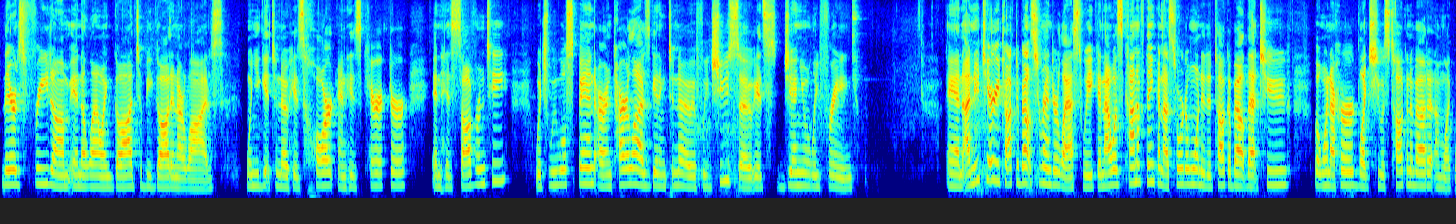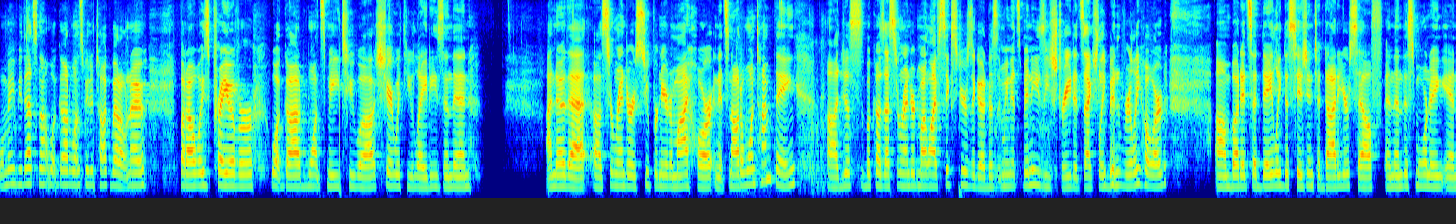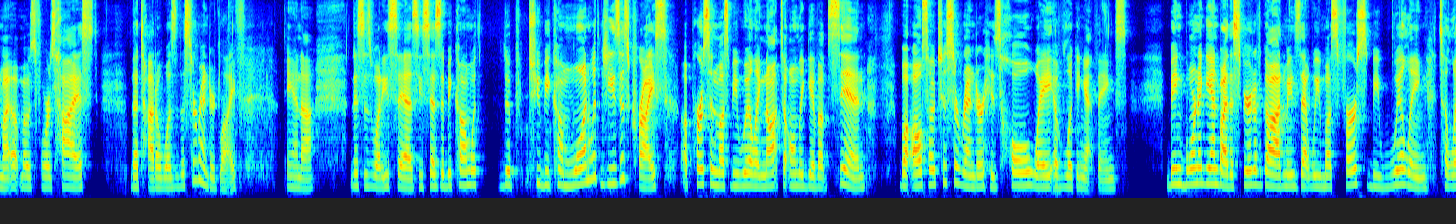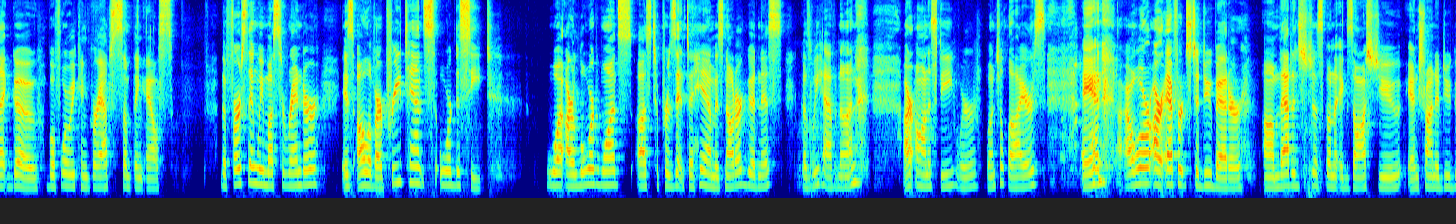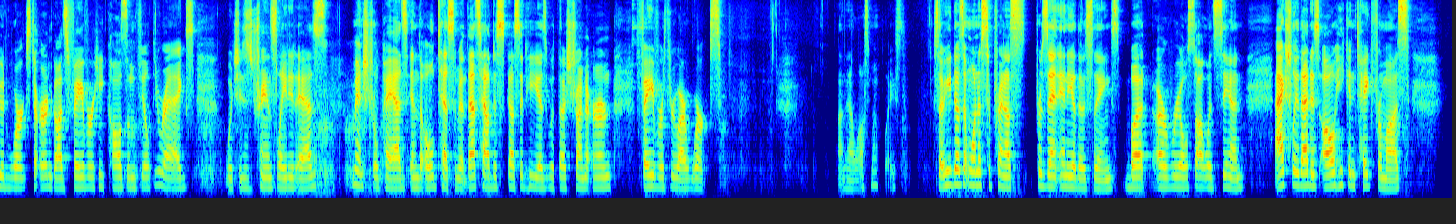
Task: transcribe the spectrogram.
There's freedom in allowing God to be God in our lives. When you get to know his heart and his character and his sovereignty, which we will spend our entire lives getting to know if we choose so, it's genuinely freeing. And I knew Terry talked about surrender last week, and I was kind of thinking I sort of wanted to talk about that too. But when I heard like she was talking about it, I'm like, well, maybe that's not what God wants me to talk about. I don't know. But I always pray over what God wants me to uh, share with you, ladies. And then I know that uh, surrender is super near to my heart, and it's not a one time thing. Uh, just because I surrendered my life six years ago doesn't mean it's been easy street. It's actually been really hard. Um, but it's a daily decision to die to yourself. And then this morning, in my utmost for his highest, the title was The Surrendered Life. And uh, this is what he says He says, to become with to become one with Jesus Christ, a person must be willing not to only give up sin, but also to surrender his whole way of looking at things. Being born again by the Spirit of God means that we must first be willing to let go before we can grasp something else. The first thing we must surrender is all of our pretense or deceit. What our Lord wants us to present to Him is not our goodness, because we have none, our honesty, we're a bunch of liars, and or our efforts to do better. Um, that is just going to exhaust you and trying to do good works to earn God's favor. He calls them filthy rags, which is translated as menstrual pads in the Old Testament. That's how disgusted he is with us trying to earn favor through our works. I lost my place. So he doesn't want us to us, present any of those things, but our real solid sin. Actually, that is all he can take from us.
